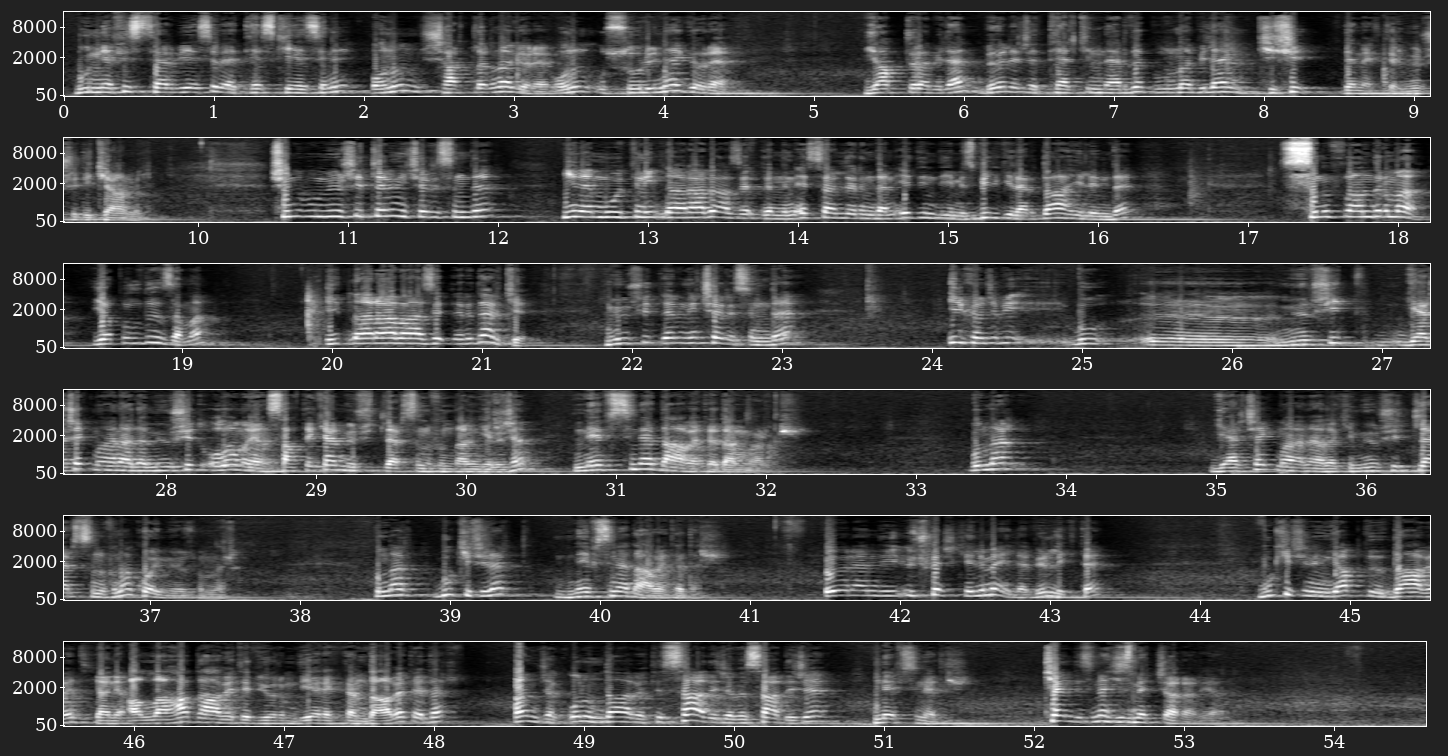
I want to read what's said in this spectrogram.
bu nefis terbiyesi ve teskiyesini onun şartlarına göre, onun usulüne göre yaptırabilen, böylece telkinlerde bulunabilen kişi demektir mürşidi kamil. Şimdi bu mürşitlerin içerisinde yine Muhittin İbn Arabi Hazretlerinin eserlerinden edindiğimiz bilgiler dahilinde sınıflandırma yapıldığı zaman İbn Arabi Hazretleri der ki mürşitlerin içerisinde ilk önce bir bu e, mürşit gerçek manada mürşit olamayan sahtekar mürşitler sınıfından gireceğim. Nefsine davet eden vardır. Bunlar gerçek manadaki mürşitler sınıfına koymuyoruz bunları. Bunlar bu kişiler nefsine davet eder. Öğrendiği 3-5 kelime ile birlikte bu kişinin yaptığı davet yani Allah'a davet ediyorum diyerekten davet eder. Ancak onun daveti sadece ve sadece nefsinedir. Kendisine hizmetçi arar yani.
